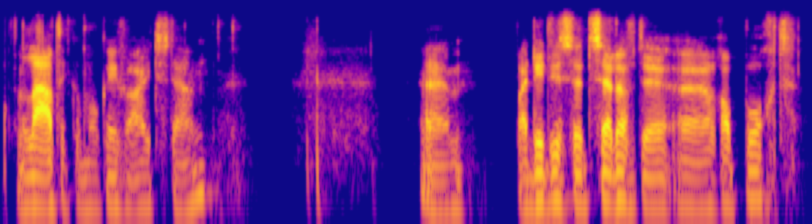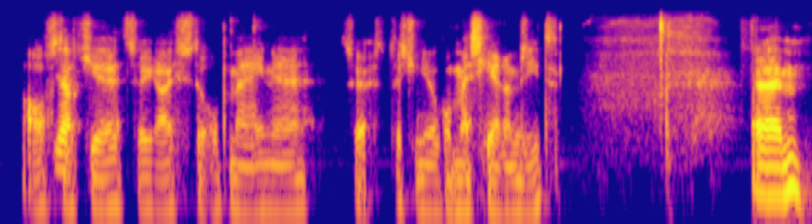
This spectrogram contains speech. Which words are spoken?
Dan laat ik hem ook even uitstaan. Um, maar dit is hetzelfde rapport als dat je zojuist op mijn, dat je nu ook op mijn scherm ziet. Um,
